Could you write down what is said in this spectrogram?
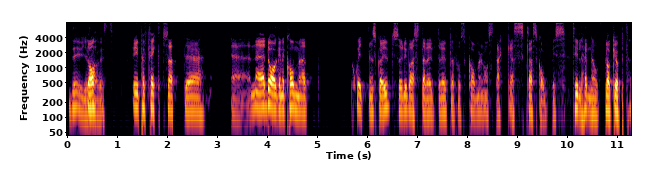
det är ju genialiskt. Ja, det är perfekt så att eh, eh, när dagen är kommen att skiten ska ut så är det bara att ställa ut den utanför så kommer någon stackars klasskompis till henne och plocka upp den.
